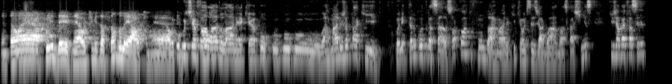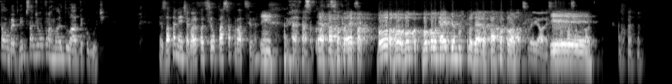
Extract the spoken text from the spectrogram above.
Então é a fluidez, né? A otimização do layout, né? O Hugo tinha falado lá, né? Que é, pô, o, o, o armário já está aqui conectando com outra sala, só corta o fundo do armário aqui, que é onde vocês já guardam as caixinhas, que já vai facilitar, não vai nem precisar de outro armário do lado, né, Kogut? Exatamente, agora pode ser o passa-prótese, né? Sim. passa-prótese. É, passa é, boa, vou, vou, vou, colocar isso dentro dos projetos, é passa-prótese. E... É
